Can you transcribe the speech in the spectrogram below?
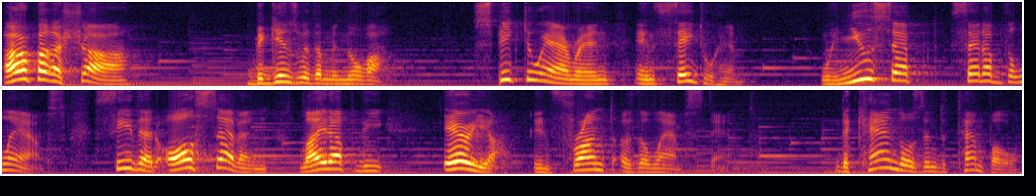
Our parasha begins with a menorah. Speak to Aaron and say to him, When you set, set up the lamps, see that all seven light up the area in front of the lampstand. The candles in the temple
